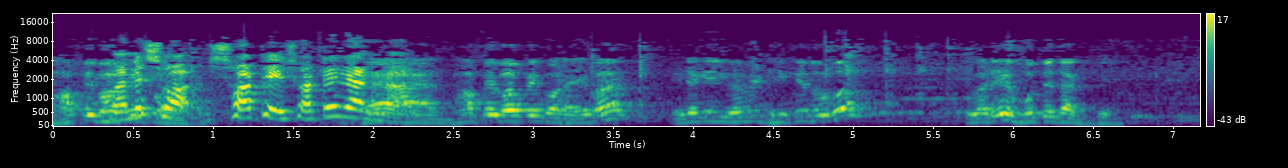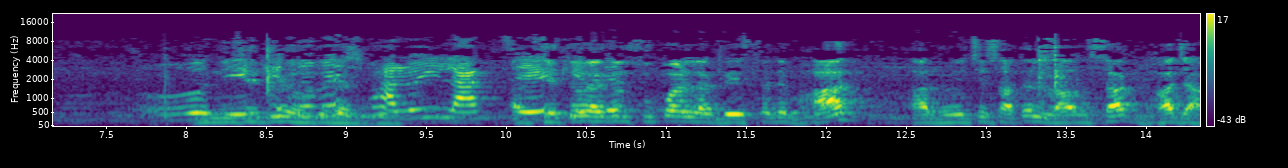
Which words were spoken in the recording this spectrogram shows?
ভাপে ভাপে মানে করা। শর্টে শর্টে রান্না? হ্যাঁ, হ্যাঁ, ভাপে ভাপে করা। এবার এটাকে এইভাবে ঢেকে দেবো এবারে হতে থাকবে। ও নিজে দেখে দিয়ে তো হতে বেশ থাকবে। ভালোই লাগছে খেতেও একদম সুপার লাগবে। এর সাথে ভাত আর রয়েছে সাথে লাল শাক ভাজা।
